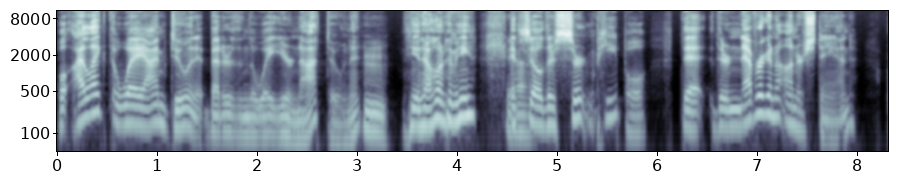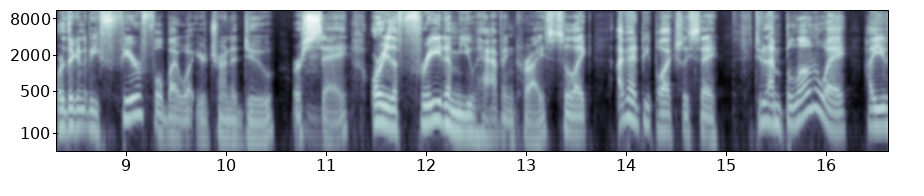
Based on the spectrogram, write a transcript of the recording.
"Well, I like the way I'm doing it better than the way you're not doing it." Hmm. You know what I mean? Yeah. And so there's certain people that they're never going to understand or they're going to be fearful by what you're trying to do or say or the freedom you have in Christ. So like I've had people actually say, "Dude, I'm blown away how you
